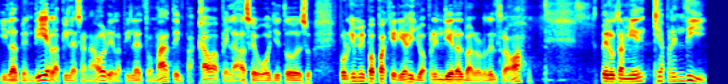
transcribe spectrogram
y las vendía, la pila de zanahoria, la pila de tomate, empacaba, pelaba cebolla y todo eso, porque mi papá quería que yo aprendiera el valor del trabajo. Pero también que aprendí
